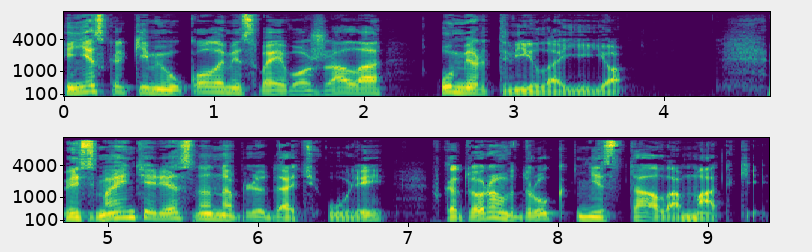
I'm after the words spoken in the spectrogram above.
и несколькими уколами своего жала – умертвила ее. Весьма интересно наблюдать улей, в котором вдруг не стало матки.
